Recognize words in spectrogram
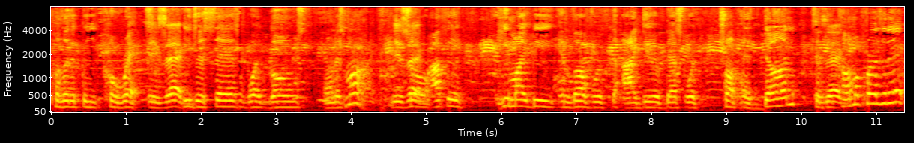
politically correct. Exactly. He just says what goes on his mind. Exactly. So I think he might be in love with the idea of that's what Trump has done to Exactly. become a president.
